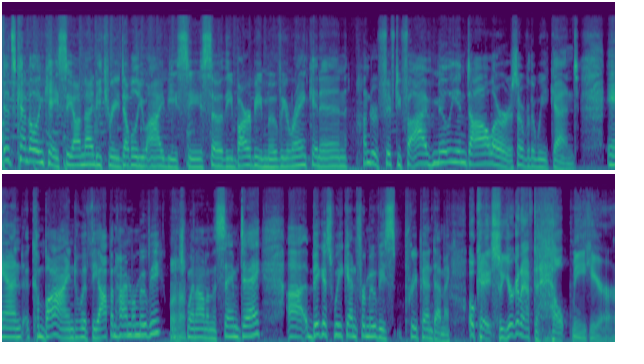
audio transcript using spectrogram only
It's Kendall and Casey on 93 WIBC. So the Barbie movie ranking in $155 million over the weekend. And combined with the Oppenheimer movie, which Uh-huh. went out on the same day, uh, biggest weekend for movies pre pandemic. Okay, so you're going to have to help me here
